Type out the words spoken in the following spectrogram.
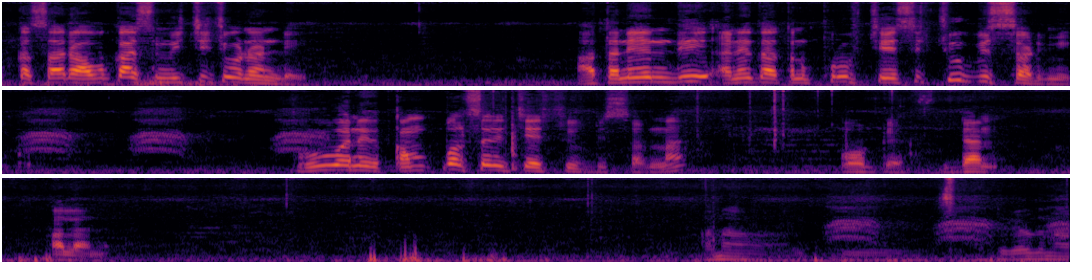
ఒక్కసారి అవకాశం ఇచ్చి చూడండి. అతనేంది అనేది అతను ప్రూఫ్ చేసి చూపిస్తాడు మీకు. ప్రూవ్ అనేది కంపల్సరీ చేసి చూపిస్తాడనా? ఓకే డన్ అలానే. అన్న కాదు నా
